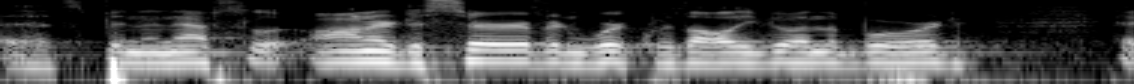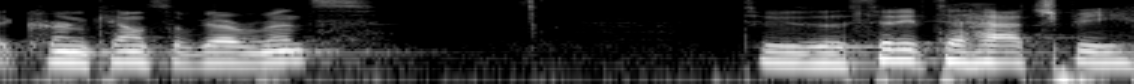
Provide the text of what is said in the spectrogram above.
it's been an absolute honor to serve and work with all of you on the board at Kern Council of Governments. To the City of Tehachapi,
